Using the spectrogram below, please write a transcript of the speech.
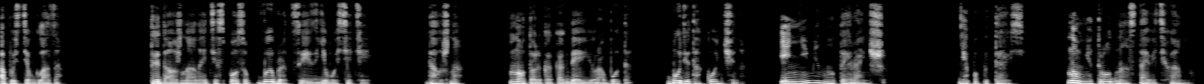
опустив глаза. Ты должна найти способ выбраться из его сетей. Должна. Но только когда ее работа будет окончена. И ни минутой раньше. Я попытаюсь, но мне трудно оставить Ханну.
